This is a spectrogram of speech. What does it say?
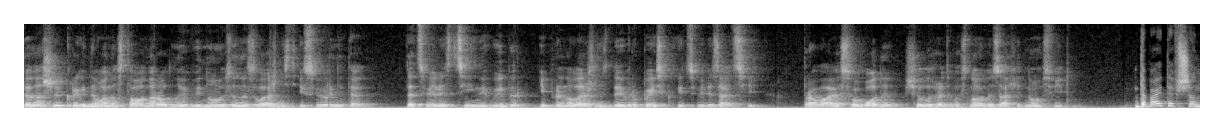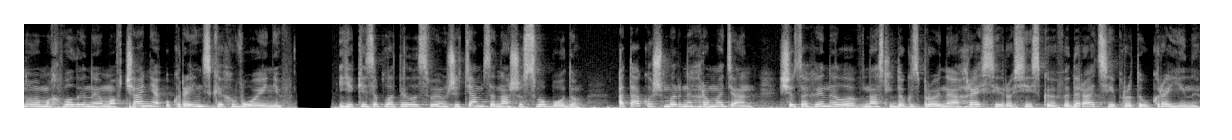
Для нашої країни вона стала народною війною за незалежність і суверенітет, за цивілізаційний вибір і приналежність до європейської цивілізації, права і свободи, що лежать в основі західного світу. Давайте вшануємо хвилиною мовчання українських воїнів, які заплатили своїм життям за нашу свободу, а також мирних громадян, що загинули внаслідок збройної агресії Російської Федерації проти України.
